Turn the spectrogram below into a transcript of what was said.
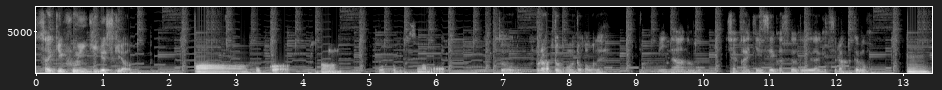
最近雰囲気が好きだわ。ああ、そっか。ああ、そうそう、島も。そう、ブラッドボーンとかもね。まあ、みんな、あの、社会人生活がどれだけ辛くても、うん。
